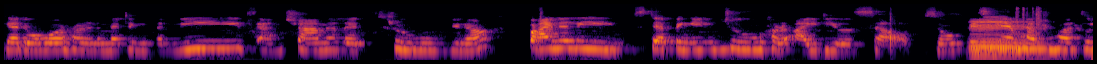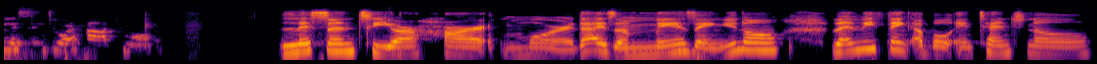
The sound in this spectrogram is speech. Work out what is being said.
get over her limiting beliefs and channel it through, you know, finally stepping into her ideal self. So basically, mm. I'm helping her to listen to her heart more. Listen to your heart more. That is amazing. You know, when we think about intentional,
